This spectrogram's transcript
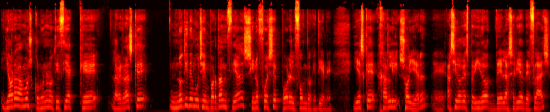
Y ahora vamos con una noticia que la verdad es que no tiene mucha importancia si no fuese por el fondo que tiene. Y es que Harley Sawyer eh, ha sido despedido de la serie The Flash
